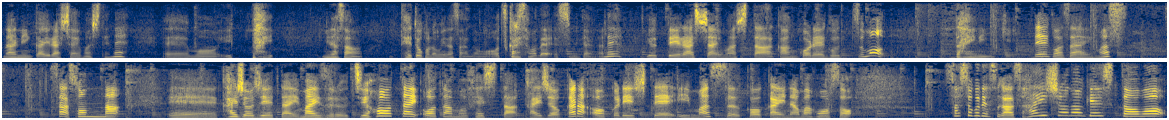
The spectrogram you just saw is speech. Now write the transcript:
何人かいらっしゃいましてね、えー、もういっぱい皆さん提督の皆さんがもうお疲れ様ですみたいなね言っていらっしゃいました。カンコレグッズも大人気でございます。さあそんな、えー、海上自衛隊舞鶴地方隊オータムフェスタ会場からお送りしています。公開生放送。早速ですが最初のゲストを、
